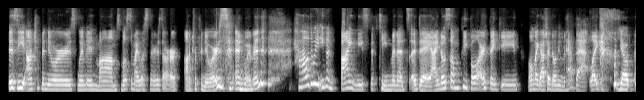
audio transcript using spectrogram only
busy entrepreneurs, women, moms, most of my listeners are entrepreneurs and mm-hmm. women how do we even find these 15 minutes a day? I know some people are thinking, oh my gosh, I don't even have that. Like, yep.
